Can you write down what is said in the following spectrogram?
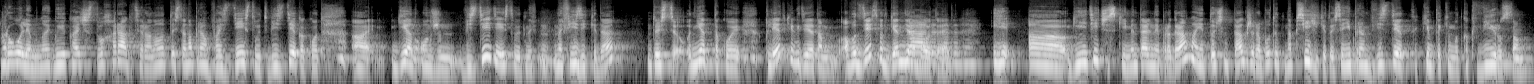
роли, многие качества характера. Она, то есть она прям воздействует везде, как вот э, ген, он же везде действует на, на физике, да? Ну, то есть нет такой клетки, где там, а вот здесь вот ген не да, работает. Да, да, да, да. И э, генетические ментальные программы, они точно так же работают на психике, то есть они прям везде каким таким вот как вирусом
